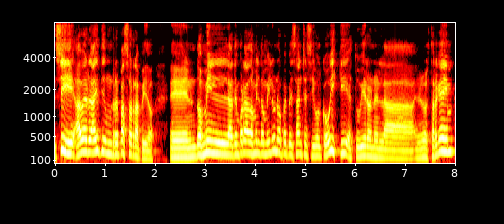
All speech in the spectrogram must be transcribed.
sí, a ver, ahí un repaso rápido. En 2000, la temporada 2000-2001, Pepe Sánchez y Volkovitsky estuvieron en, la, en el All-Star Game.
